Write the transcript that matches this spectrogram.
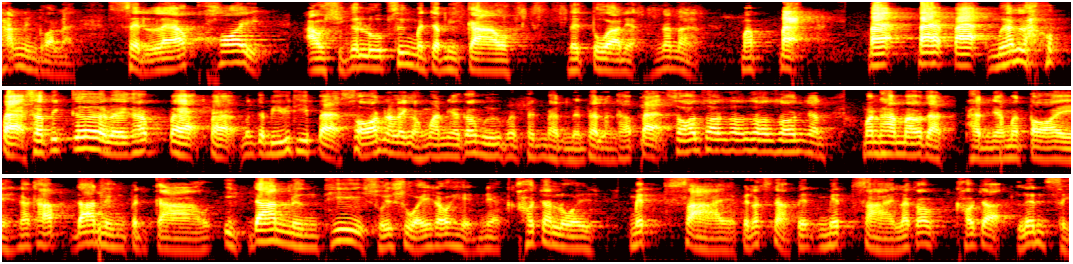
ชั้นหนึ่งก่อนเลยเสร็จแล้วค่อยเอาชิงเกิลลูปซึ่งมันจะมีกาวในตัวเนี่ยนั่นน่ะมาแปะ แปะแปะแปะเหมือนเราแปะสติกเกอร์เลยครับ แปะแปะมันจะมีวิธีแปะซ้อนอะไรของมันเนี่ยก็คือมันเป็นแผ่นเหมือนแผ่นหลังคาแปะซ้อนซ้อนซ้อนซ้อนซ้อนกัน มันทำมาจากแผ่นยางมะตอยนะครับ ด้านหนึ่งเป็นกาว อีกด้านหนึ่งที่สวยๆเราเห็นเนี่ยเขาจะโรยเม็ดทรายเป็นลักษณะเป็นเม็ดทราย แล้วก็เขาจะเล่นสี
